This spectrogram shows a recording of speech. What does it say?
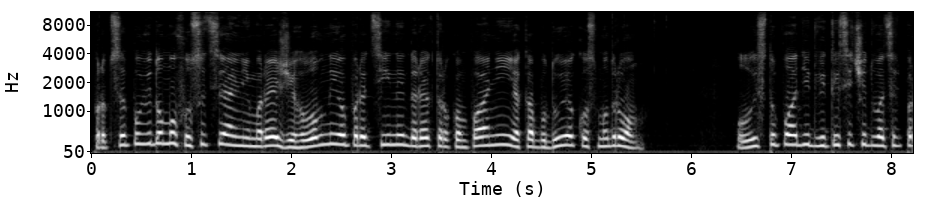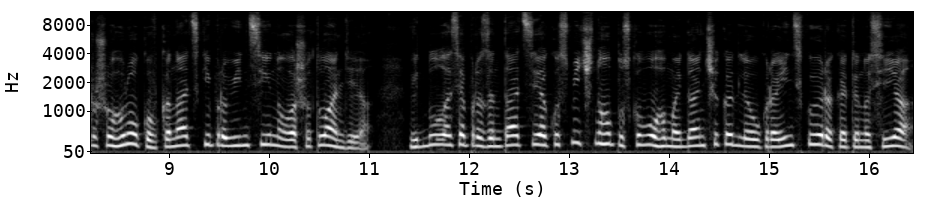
Про це повідомив у соціальній мережі головний операційний директор компанії, яка будує космодром. У листопаді 2021 року в канадській провінції Нова Шотландія відбулася презентація космічного пускового майданчика для української ракети-носія.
